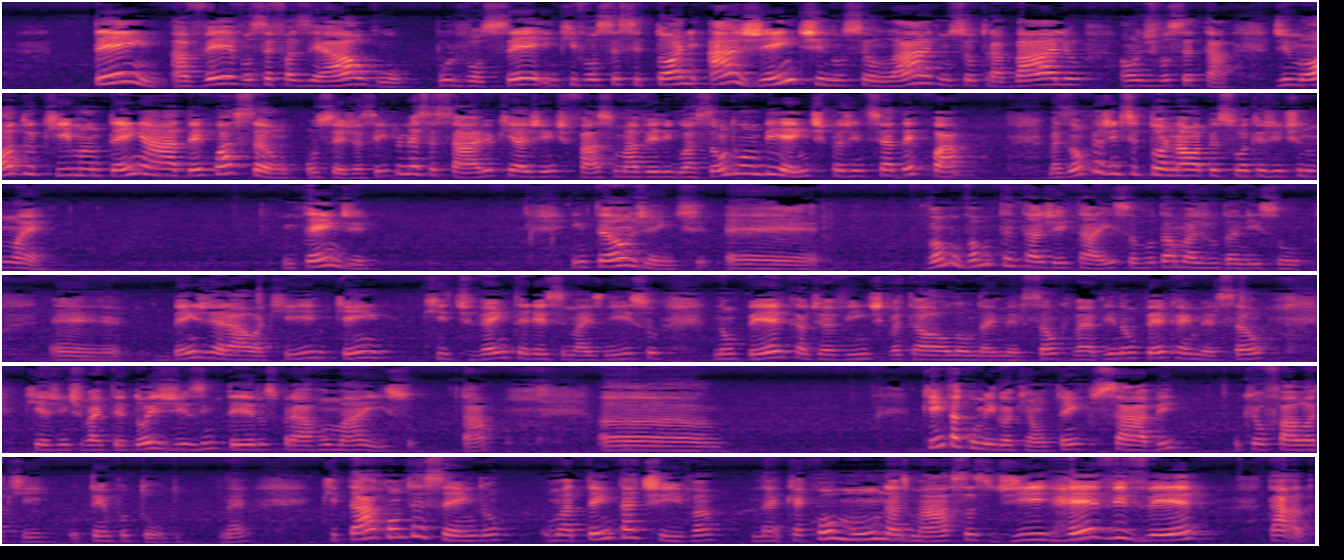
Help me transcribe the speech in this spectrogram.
Tem a ver você fazer algo por você em que você se torne agente no seu lar, no seu trabalho, onde você está, de modo que mantenha a adequação, ou seja, é sempre necessário que a gente faça uma averiguação do ambiente para a gente se adequar, mas não para a gente se tornar uma pessoa que a gente não é. Entende? Então, gente, é... vamos, vamos tentar ajeitar isso. Eu vou dar uma ajuda nisso é, bem geral aqui. Quem que tiver interesse mais nisso, não perca o dia 20, que vai ter a aulão da imersão, que vai abrir, não perca a imersão, que a gente vai ter dois dias inteiros para arrumar isso, tá? Uh, quem tá comigo aqui há um tempo sabe o que eu falo aqui o tempo todo, né? Que tá acontecendo uma tentativa, né, que é comum nas massas de reviver, tá?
